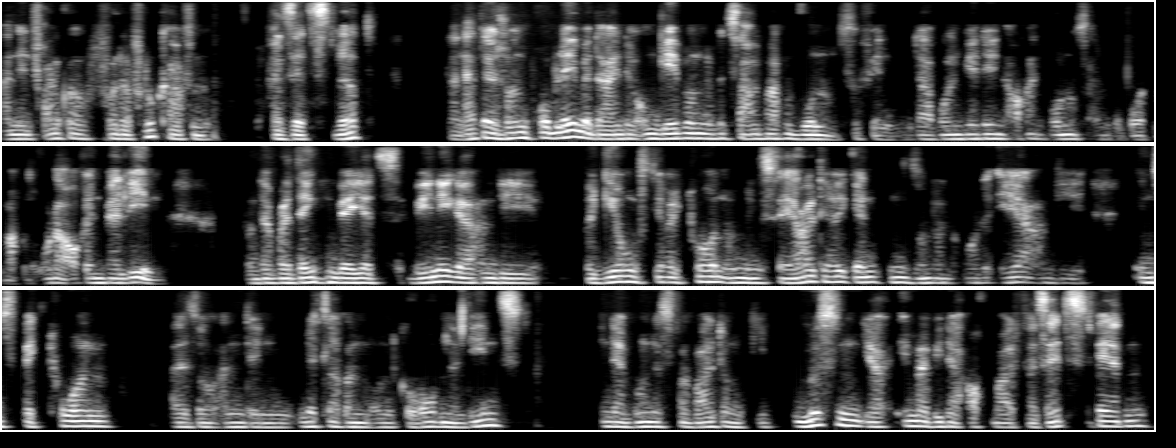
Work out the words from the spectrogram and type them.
an den Frankfurter Flughafen versetzt wird, dann hat er schon Probleme, da in der Umgebung eine bezahlbare Wohnung zu finden. Da wollen wir denen auch ein Wohnungsangebot machen oder auch in Berlin. Und dabei denken wir jetzt weniger an die Regierungsdirektoren und Ministerialdirigenten, sondern eher an die Inspektoren, also an den mittleren und gehobenen Dienst in der Bundesverwaltung. Die müssen ja immer wieder auch mal versetzt werden.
